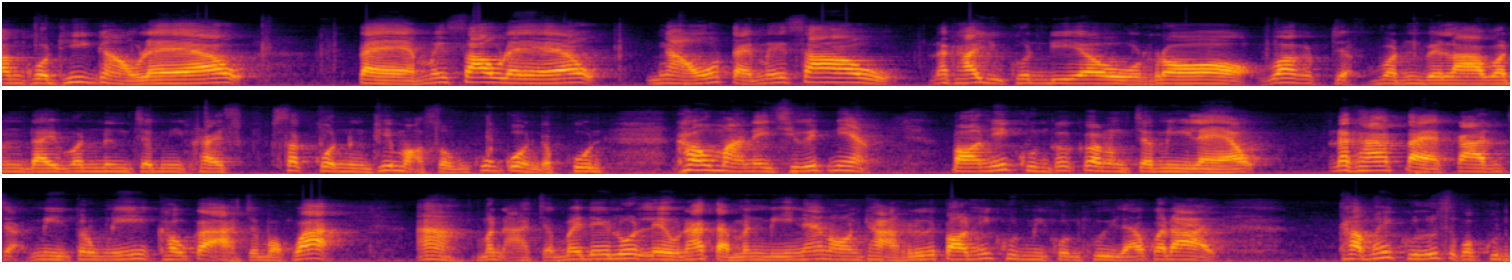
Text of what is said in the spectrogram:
บางคนที่เหงาแล้ว แต่ไม่เศร้าแล้ว เหงาแต่ไม่เศร้านะคะ อยู่คนเดียวรอว่าจะวันเวลาวันใดวันหนึ่งจะมีใครสักคนหนึ่งที่เหมาะสมคู่ควรกับคุณเข้ามาในชีวิตเนี่ย ตอนนี้คุณก็กำลังจะมีแล้วนะคะ แต่การจะมีตรงนี้เขาก็อาจจะบอกว่าอะมันอาจจะไม่ได้รวดเร็วนะ แต่มันมีแน่นอนค่ะ หรือตอนนี้คุณมีคนคุยแล้วก็ได้ทำให้คุณรู้สึกว่าคุณ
